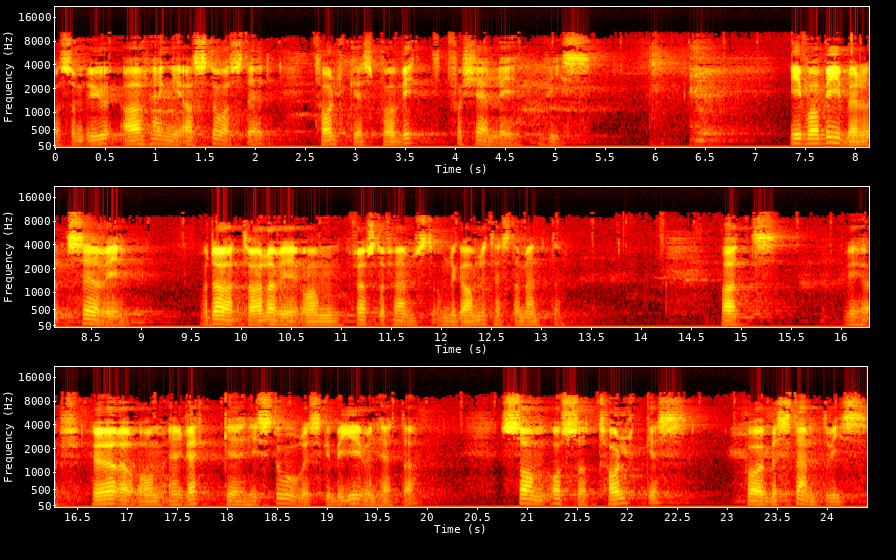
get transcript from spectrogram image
og som uavhengig av ståsted tolkes på vidt forskjellig vis. I vår bibel ser vi og da taler vi om, først og fremst om Det gamle testamentet. At vi hører om en rekke historiske begivenheter som også tolkes på bestemt vis.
